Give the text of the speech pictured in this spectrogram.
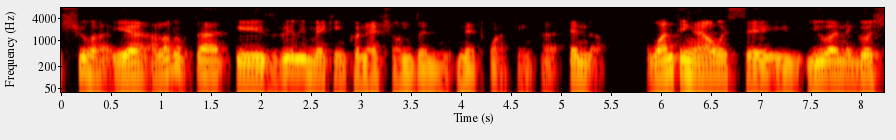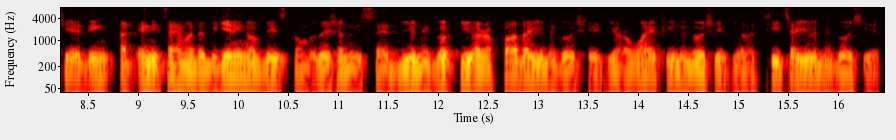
sure. Yeah, a lot of that is really making connections and networking. Uh, and one thing I always say is you are negotiating at any time. At the beginning of this conversation, we said you, you are a father, you negotiate. You're a wife, you negotiate. You're a teacher, you negotiate.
